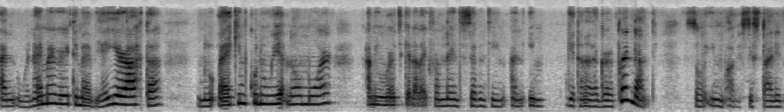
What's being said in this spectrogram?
And when I migrated, maybe a year after, him look like him couldn't wait no more. I mean, we were together like from 9 to 17, and him get another girl pregnant. So him obviously started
